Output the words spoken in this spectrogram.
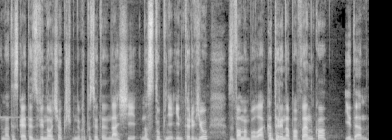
натискайте дзвіночок, щоб не пропустити наші наступні інтерв'ю. З вами була Катерина Павленко і Ден.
